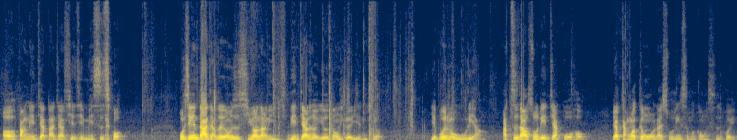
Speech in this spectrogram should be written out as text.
呃放年假大家闲闲没事做。我先跟大家讲这东西，是希望让你年假的时候有东西可以研究，也不会那么无聊啊。知道说年假过后要赶快跟我来锁定什么公司会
